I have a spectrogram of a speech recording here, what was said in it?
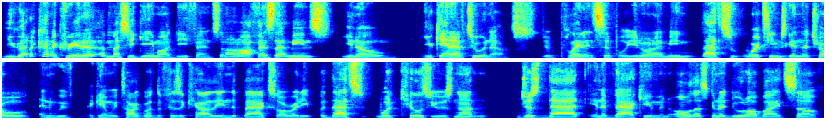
you got to kind of create a, a, messy game on defense, and on offense, that means you know you can't have two and outs. Plain and simple. You know what I mean? That's where teams get into trouble. And we've again we talked about the physicality in the backs already, but that's what kills you. Is not just that in a vacuum and oh that's going to do it all by itself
